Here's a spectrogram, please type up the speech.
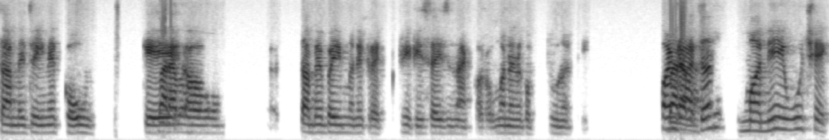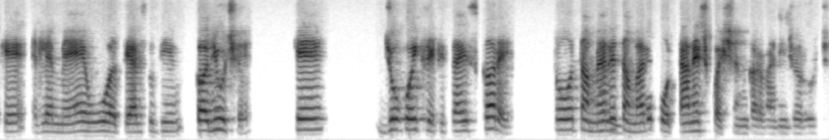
સામે જઈને કહું કે તમે ભાઈ મને ક્રિટિસાઇઝ ના કરો મને ગમતું નથી. પણ બરાબર. મને એવું છે કે એટલે મેં એવું અત્યાર સુધી કર્યું છે કે જો કોઈ ક્રિટિસાઇઝ કરે તો તમારે તમારે પોતાને જ ક્વેશ્ચન કરવાની જરૂર છે.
